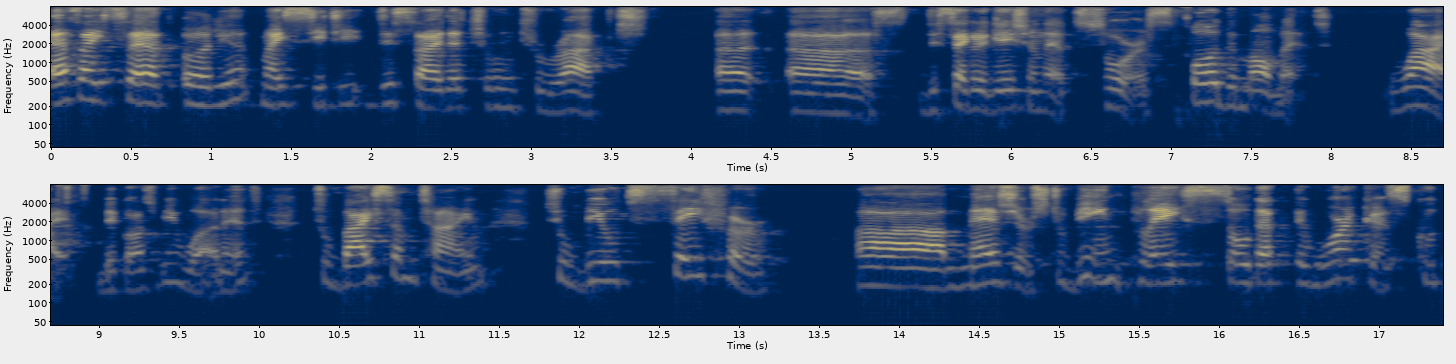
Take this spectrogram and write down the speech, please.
as I said earlier, my city decided to interrupt uh, uh, the segregation at source for the moment. Why? Because we wanted to buy some time to build safer uh, measures to be in place so that the workers could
